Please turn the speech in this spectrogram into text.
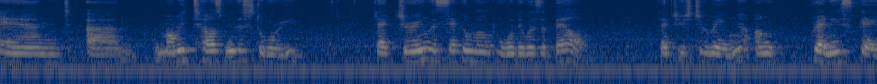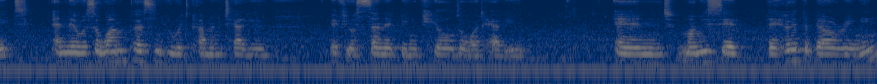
And um, mommy tells me the story that during the Second World War there was a bell that used to ring on Granny's gate, and there was a one person who would come and tell you if your son had been killed or what have you. And mommy said they heard the bell ringing,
